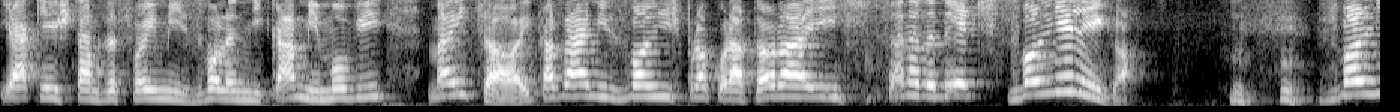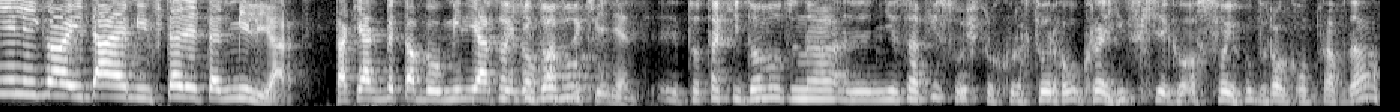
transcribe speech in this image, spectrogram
jakiejś tam ze swoimi zwolennikami mówi, no i co? I kazałem im zwolnić prokuratora i son bitch, zwolnili go. Zwolnili go i dałem im wtedy ten miliard. Tak jakby to był miliard to jego dowód, własnych pieniędzy. To taki dowód na niezawisłość prokuratora ukraińskiego swoją drogą, prawda?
